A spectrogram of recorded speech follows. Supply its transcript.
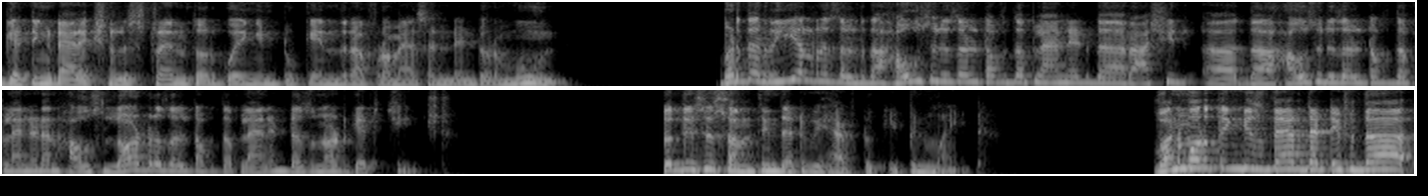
getting directional strength or going into Kendra from ascendant or moon. But the real result, the house result of the planet, the Rashi, uh, the house result of the planet and house lord result of the planet does not get changed. So this is something that we have to keep in mind. One more thing is there that if the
